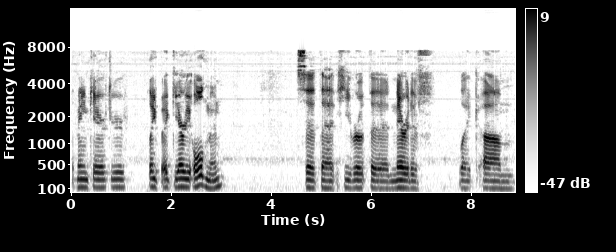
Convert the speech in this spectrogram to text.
the main character, played by Gary Oldman, said that he wrote the narrative like, um,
